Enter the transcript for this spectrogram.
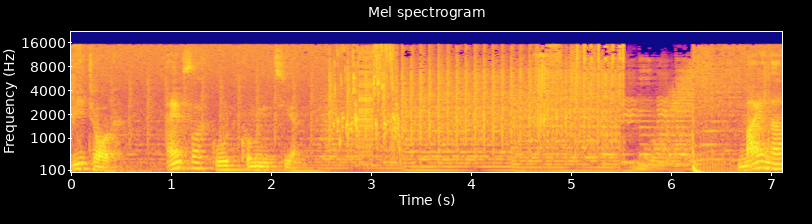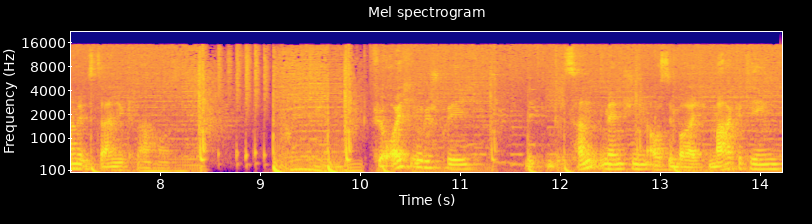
V-Talk. Einfach gut kommunizieren. Mein Name ist Daniel Klarhaus. Für euch im Gespräch mit interessanten Menschen aus dem Bereich Marketing,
